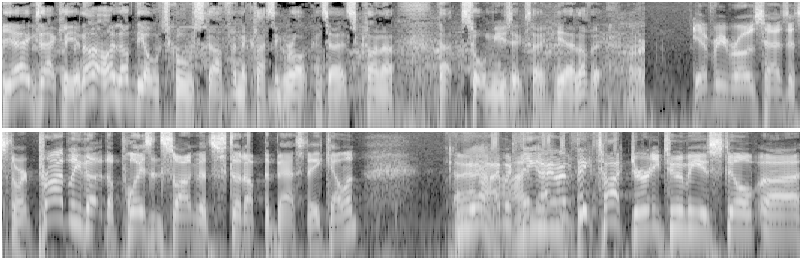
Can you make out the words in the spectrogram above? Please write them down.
Yeah, exactly. And I, I love the old school stuff and the classic rock, and so it's kind of that sort of music. So yeah, I love it. Every rose has its thorn. Probably the, the poison song that stood up the best, eh, Kellen? Yeah, I, I would think I, mean, I, would think "Talk Dirty to Me" is still uh,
